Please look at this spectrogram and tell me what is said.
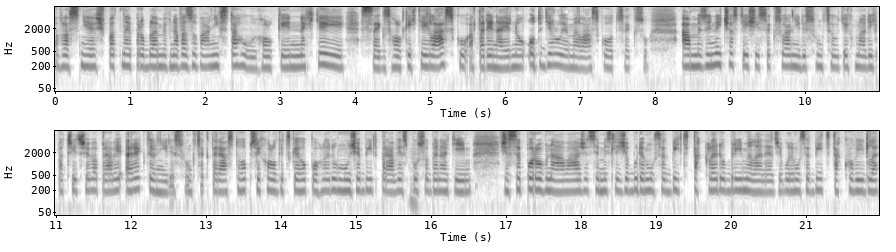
vlastně špatné problémy v navazování vztahů. Holky nechtějí sex, holky chtějí lásku a tady najednou oddělujeme lásku od sexu. A mezi nejčastější sexuální dysfunkce u těch mladých patří třeba právě erektilní dysfunkce, která z toho psychologického pohledu může být právě způsobena tím, že se porovnává, že si myslí, že bude muset být takhle dobrý milenec, že bude muset být takovýhle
